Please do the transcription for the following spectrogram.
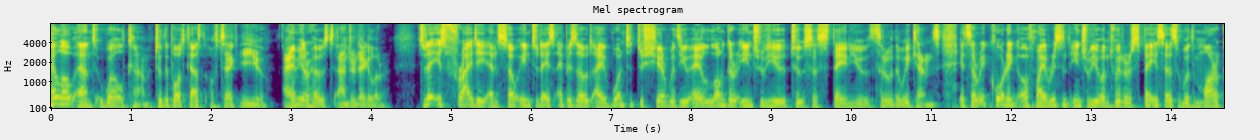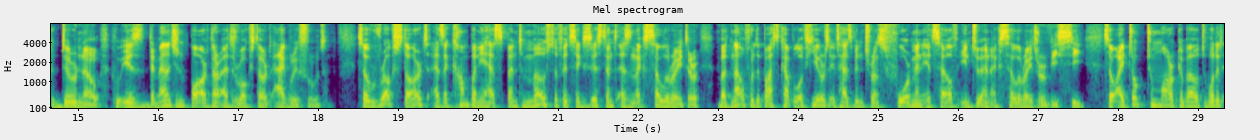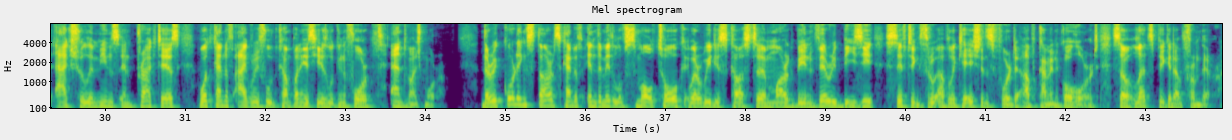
Hello and welcome to the podcast of Tech EU. I am your host, Andrew Degeler. Today is Friday, and so in today's episode, I wanted to share with you a longer interview to sustain you through the weekend. It's a recording of my recent interview on Twitter Spaces with Mark Durno, who is the managing partner at Rockstart AgriFood. So, Rockstart as a company has spent most of its existence as an accelerator, but now for the past couple of years, it has been transforming itself into an accelerator VC. So, I talked to Mark about what it actually means in practice, what kind of agri food companies he is looking for, and much more. The recording starts kind of in the middle of small talk where we discussed uh, Mark being very busy sifting through applications for the upcoming cohort. So let's pick it up from there.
